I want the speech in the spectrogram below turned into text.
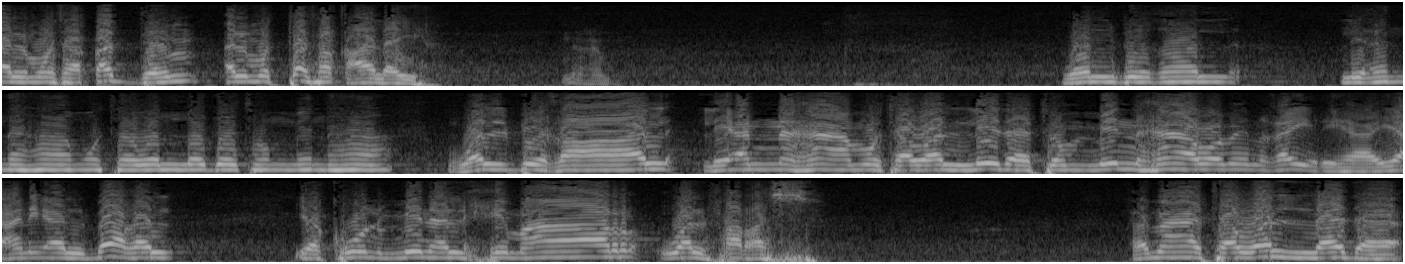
المتقدم المتفق عليه. نعم. والبغال لأنها متولدة منها. والبغال لأنها متولدة منها ومن غيرها يعني البغل يكون من الحمار والفرس. فما تولد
